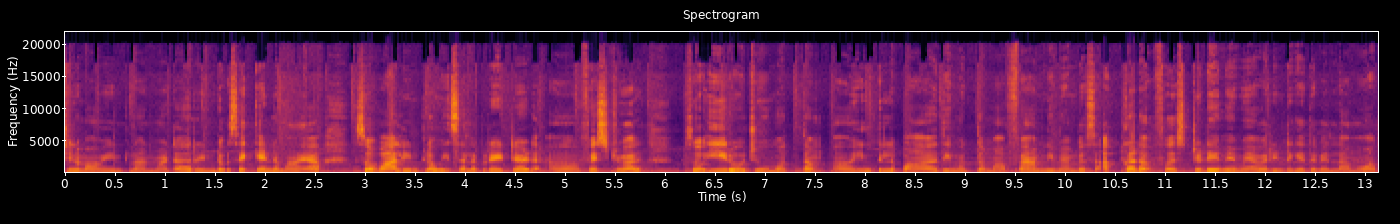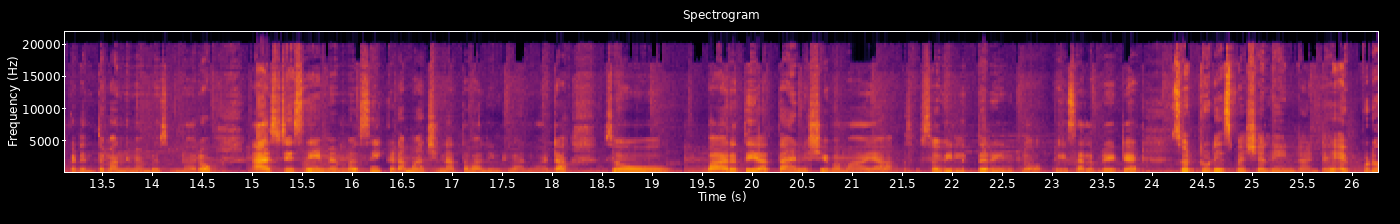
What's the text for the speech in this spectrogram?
చిన్నమావ ఇంట్లో అనమాట రెండు సెకండ్ మాయ. సో వాళ్ళ ఇంట్లో వి సెలబ్రేటెడ్ ఫెస్టివల్ సో ఈరోజు మొత్తం ఇంటిల పాది మొత్తం మా ఫ్యామిలీ మెంబర్స్ అక్కడ ఫస్ట్ డే మేము ఎవరింటికి అయితే వెళ్ళామో అక్కడ ఎంతమంది మెంబర్స్ ఉన్నారో యాస్టీ సేమ్ మెంబర్స్ ఇక్కడ మా చిన్నత్త వాళ్ళ ఇంట్లో అనమాట సో భారతి అత్త అండ్ శివమాయ సో వీళ్ళిద్దరి ఇంట్లో we celebrated so today special ఏంటంటే ఎప్పుడు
